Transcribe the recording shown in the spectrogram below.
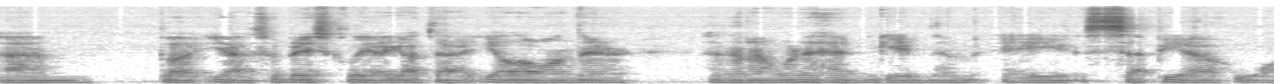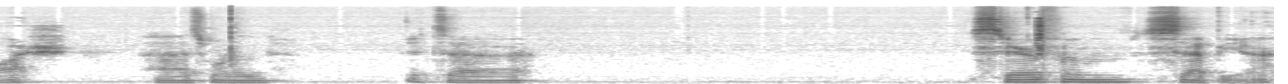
Um, but yeah, so basically I got that yellow on there and then I went ahead and gave them a sepia wash. Uh, it's one of, it's a Seraphim Sepia.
